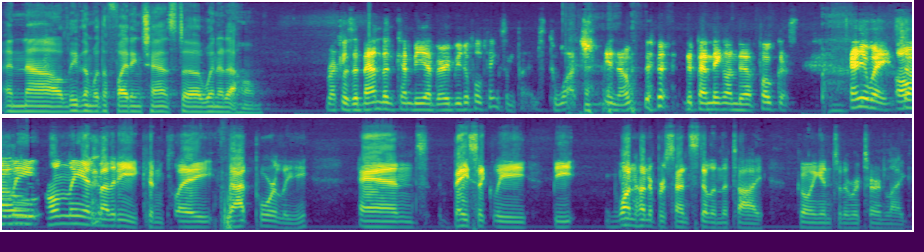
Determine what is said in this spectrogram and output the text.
and now leave them with a fighting chance to win it at home. Reckless abandon can be a very beautiful thing sometimes to watch, you know, depending on the focus. Anyway, so... only only in Madrid can play that poorly and basically be 100% still in the tie going into the return leg.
